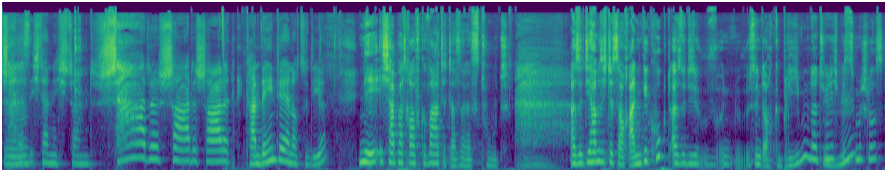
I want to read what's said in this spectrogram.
schade, Mhm. dass ich da nicht stand. Schade, schade, schade. Kam der hinterher noch zu dir? Nee, ich habe ja darauf gewartet, dass er das tut. Also die haben sich das auch angeguckt, also die sind auch geblieben natürlich bis zum Schluss.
